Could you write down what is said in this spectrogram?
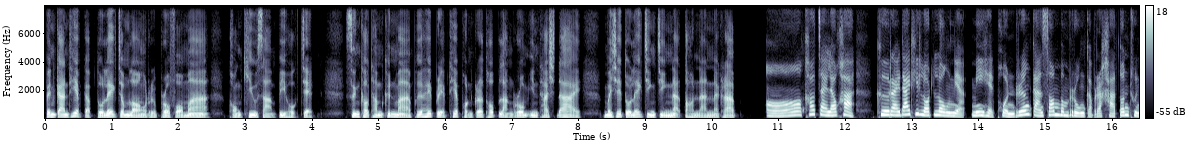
เป็นการเทียบกับตัวเลขจำลองหรือ Pro forma ของ Q3 ปี 67ซึ่งเขาทำขึ้นมาเพื่อให้เปรียบเทียบผลกระทบหลังโรม InTouch ได้ ไม่ใช่ตัวเลขจริง ๆ ณตอนนั้นนะครับ อ๋อ เข้าใจแล้วค่ะ คือรายได้ที่ลดลงเนี่ยมีเหตุผลเรื่องการซ่อมบำรุงกับราคาต้นทุน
